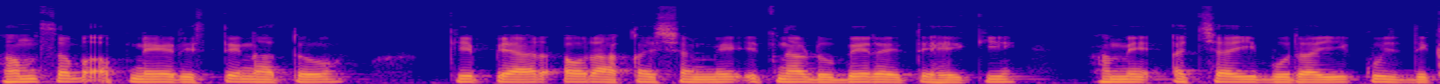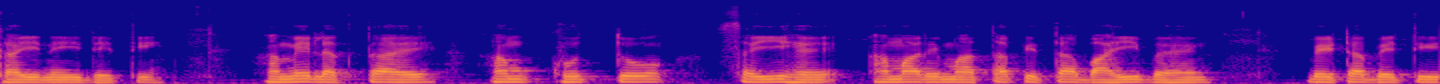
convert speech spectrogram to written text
हम सब अपने रिश्ते नातों के प्यार और आकर्षण में इतना डूबे रहते हैं कि हमें अच्छाई बुराई कुछ दिखाई नहीं देती। हमें लगता है, हम खुद तो सही है। हमारे माता पिता भाई बहन बेटा बेटी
